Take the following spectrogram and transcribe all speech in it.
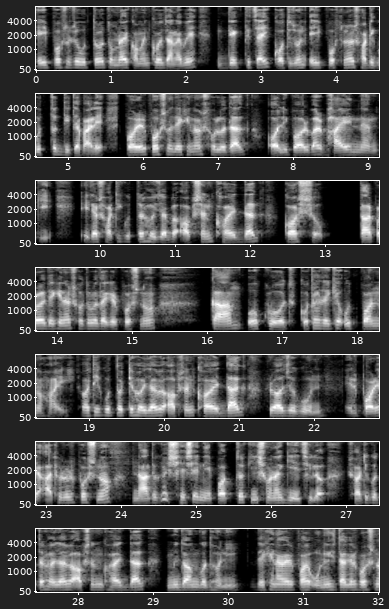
এই প্রশ্নটির উত্তর তোমরাই কমেন্ট করে জানাবে। দেখতে চাই কতজন এই প্রশ্নের সঠিক উত্তর দিতে পারে। পরের প্রশ্ন দেখে নাও ষোলো দাগ অলি পর্বার ভাইয়ের নাম কি? এটা সঠিক উত্তর হয়ে যাবে অপশান ক্ষয়ের দাগ, কশ্যপ। তারপরে দেখে নাও সতেরো দাগের প্রশ্ন। কাম ও ক্রোধ কোথা থেকে উৎপন্ন হয়? সঠিক উত্তরটি হয়ে যাবে অপশান ক্ষয়ের দাগ, রজগুণ। এরপরে আঠেরোর প্রশ্ন, নাটকের শেষে নেপথ্য কি শোনা গিয়েছিল? সঠিক উত্তর হয়ে যাবে অপশান ঘয়ের দাগ মৃদঙ্গ ধ্বনি দেখে নাও এরপর উনিশ দাগের প্রশ্ন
